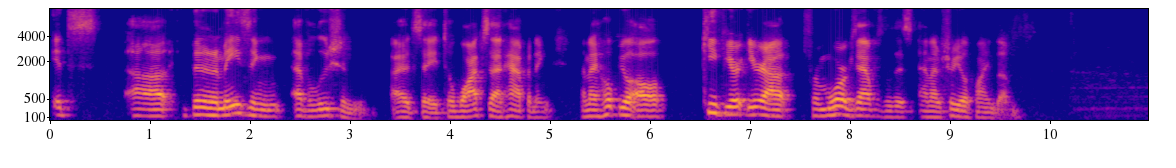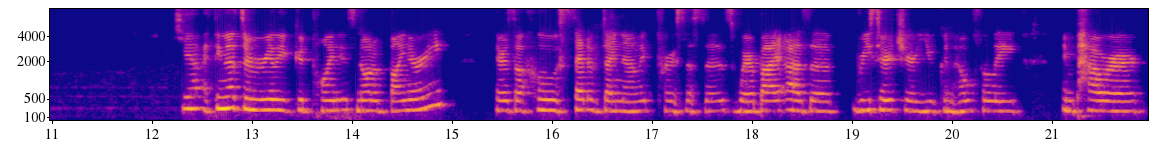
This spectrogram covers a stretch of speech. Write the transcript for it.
it's uh, been an amazing evolution, I would say, to watch that happening. And I hope you'll all keep your ear out for more examples of this, and I'm sure you'll find them. Yeah, I think that's a really good point. It's not a binary. There's a whole set of dynamic processes whereby as a researcher, you can hopefully empower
